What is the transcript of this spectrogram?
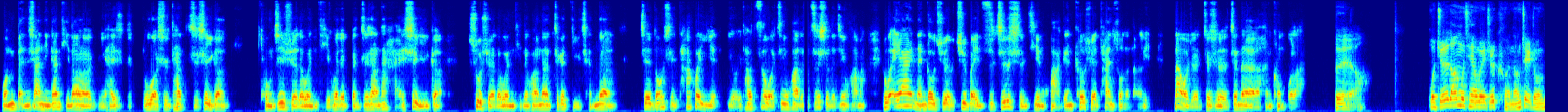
我们本质上，你刚提到了，你还是如果是他只是一个统计学的问题，或者本质上它还是一个数学的问题的话，那这个底层的这些东西，它会也有一套自我进化的知识的进化吗？如果 AI 能够具具备知知识进化跟科学探索的能力，那我觉得这是真的很恐怖了。对啊。我觉得到目前为止，可能这种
